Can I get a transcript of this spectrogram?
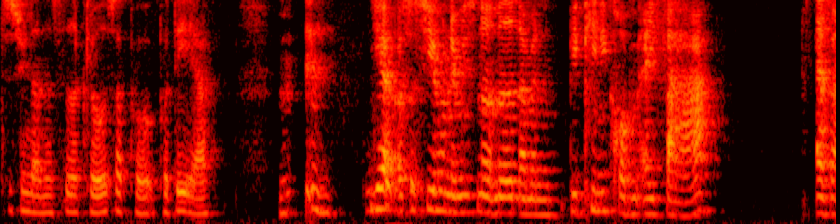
til synligheden siddet og kloget sig på, på DR. Ja, og så siger hun nemlig sådan noget med, når man bikinikroppen er i fare. Altså,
